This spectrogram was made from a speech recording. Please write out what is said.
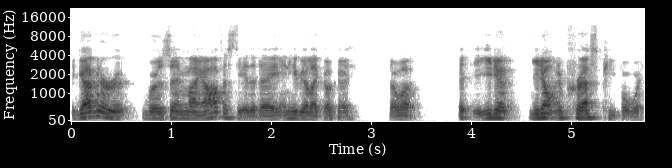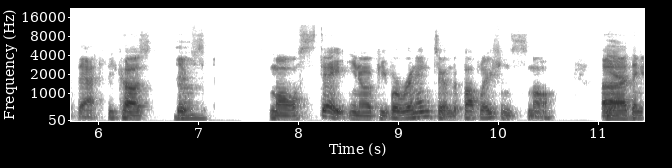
the governor was in my office the other day," and he'd be like, "Okay, so what? You don't you don't impress people with that because it's small state. You know, people run into him. The population's small. Uh, yeah. I think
